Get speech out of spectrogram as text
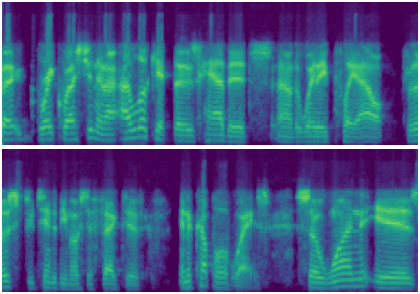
Uh, great question. And I, I, look at those habits, uh, the way they play out, for those who tend to be most effective in a couple of ways. So, one is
